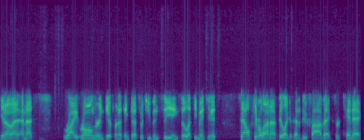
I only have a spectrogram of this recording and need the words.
you know and, and, that's right wrong or indifferent. I think that's what you've been seeing. So like you mentioned it's south carolina i feel like has had to do 5x or 10x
